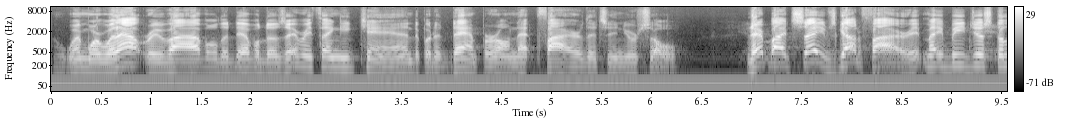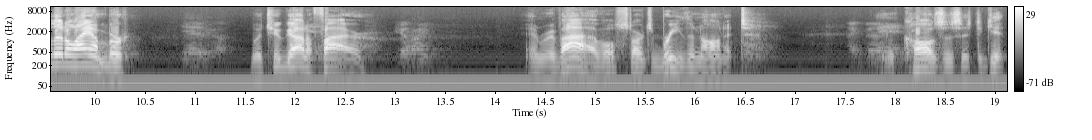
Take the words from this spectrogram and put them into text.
when we're without revival, the devil does everything he can to put a damper on that fire that's in your soul. And everybody saved's got a fire. It may be just a little amber, but you got a fire. And revival starts breathing on it and causes it to get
